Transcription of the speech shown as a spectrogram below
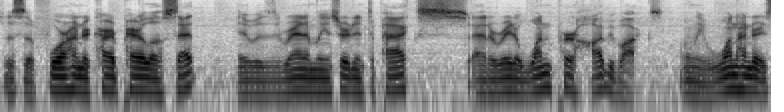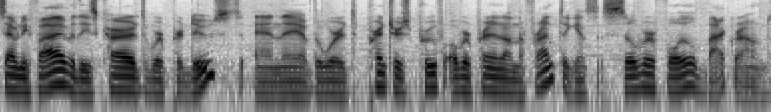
so this is a 400 card parallel set. It was randomly inserted into packs at a rate of one per hobby box. Only 175 of these cards were produced, and they have the words Printer's Proof overprinted on the front against a silver foil background.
